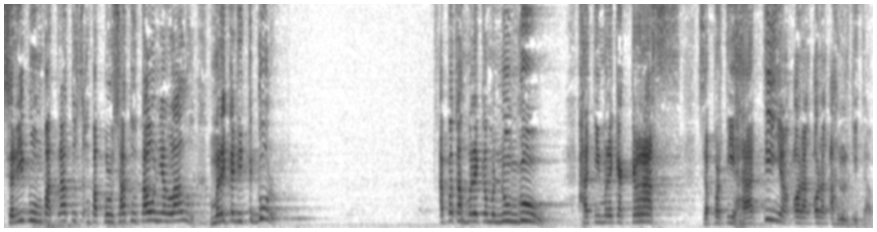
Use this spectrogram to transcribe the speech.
1441 tahun yang lalu mereka ditegur. Apakah mereka menunggu hati mereka keras seperti hatinya orang-orang ahlul kitab.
